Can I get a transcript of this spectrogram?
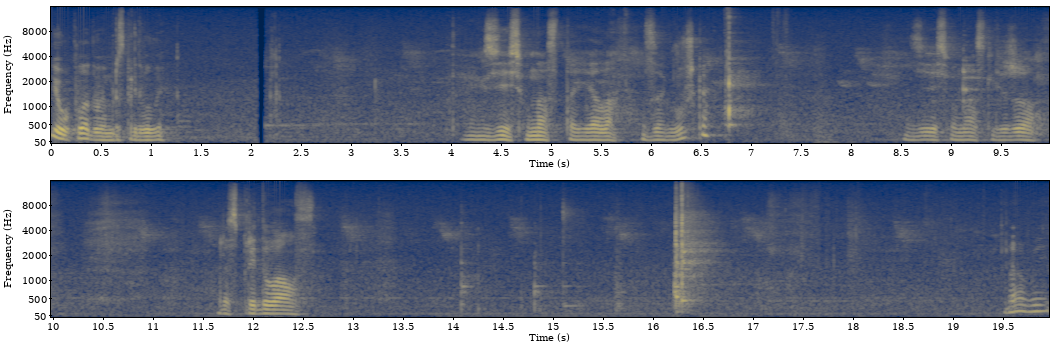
И укладываем распредвалы. Здесь у нас стояла заглушка. Здесь у нас лежал распредвал правый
